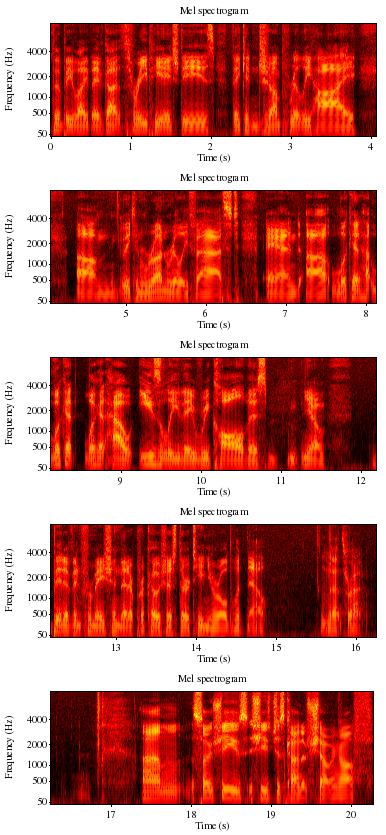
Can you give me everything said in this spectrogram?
They'll be like they've got three PhDs, they can jump really high. Um, they can run really fast, and uh, look at how, look at look at how easily they recall this, you know, bit of information that a precocious thirteen year old would know. That's right. Um, so she's she's just kind of showing off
